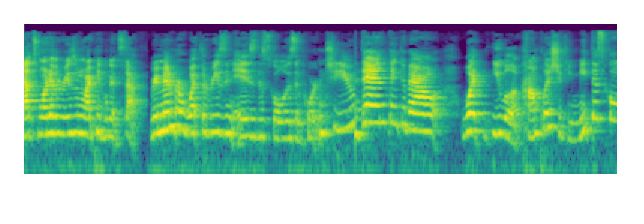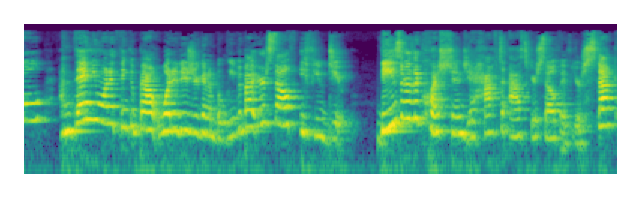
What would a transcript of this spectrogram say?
That's one of the reasons why people get stuck. Remember what the reason is this goal is important to you. Then think about what you will accomplish if you meet this goal. And then you want to think about what it is you're going to believe about yourself if you do. These are the questions you have to ask yourself if you're stuck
